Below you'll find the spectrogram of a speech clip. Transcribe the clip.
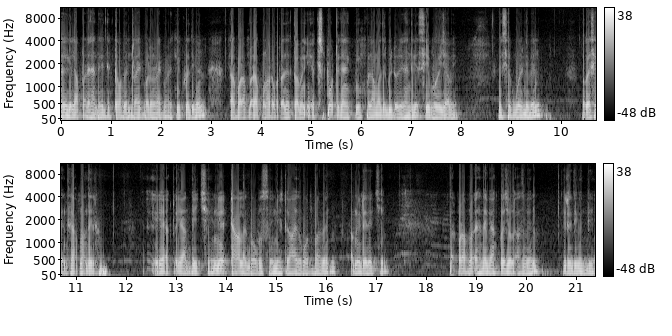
হয়ে গেলে আপনারা এখান থেকে দেখতে পাবেন right button right button click করে দিবেন। তারপর আপনারা কোনার বাটন দেখতে পাবেন এক্সপোর্ট এখানে ক্লিক করলে আমাদের ভিডিওটি এখান থেকে সেভ হয়ে যাবে। সেভ করে নেবেন। তো সেখান থেকে আপনাদের এই একটা ইয়ার দিচ্ছে। নেট টাকা লাগবে অবশ্যই নেট টাকা হয়তো করতে পারবেন আমি এটা দেখছি তারপর আপনারা এখান ব্যাক করে চলে আসবেন। কেটে দেবেন দিয়ে।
